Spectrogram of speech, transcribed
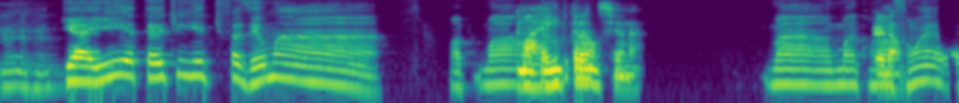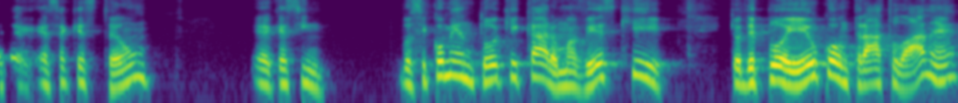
Uhum. E aí até eu tinha te fazer uma uma, uma, uma reentrância, né? Uma, uma com relação a essa questão é que assim você comentou que, cara, uma vez que, que eu deployei o contrato lá, né?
